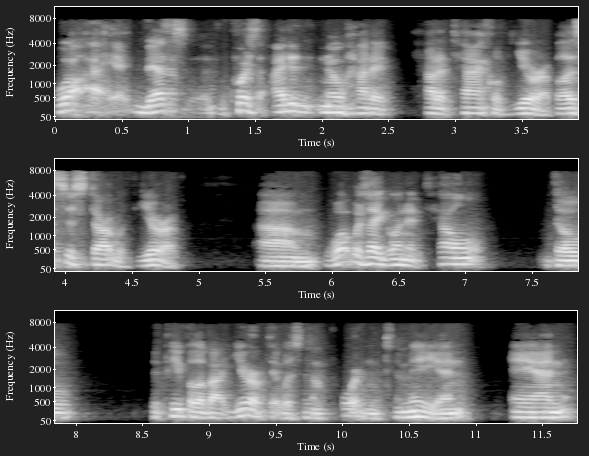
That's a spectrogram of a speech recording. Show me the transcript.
Well, I, that's of course I didn't know how to how to tackle Europe. Let's just start with Europe. Um, what was I going to tell the the people about Europe that was important to me? And and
